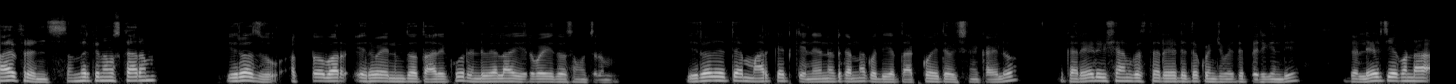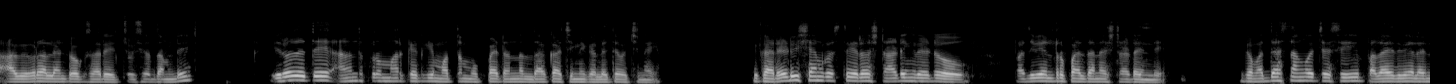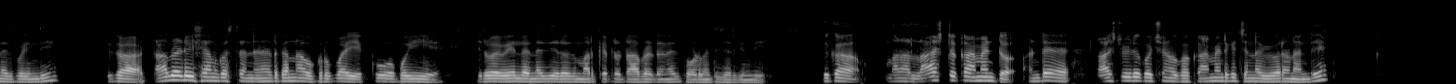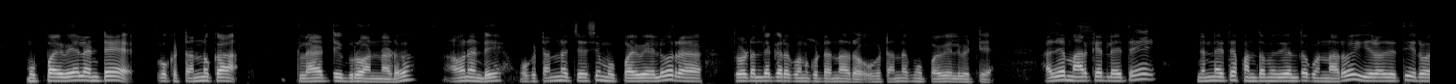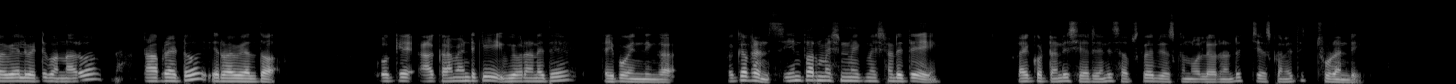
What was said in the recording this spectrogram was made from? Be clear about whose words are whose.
Speaker 1: Hi friends అందరికీ నమస్కారం. ఈరోజు అక్టోబర్ ఇరవై ఎనిమిదో తారీఖు రెండు వేల ఇరవై ఐదో సంవత్సరం. ఈరోజు అయితే మార్కెట్కి నిన్నటికన్నా కొద్దిగా తక్కువ అయితే వచ్చినాయి కాయలు. ఇక రేట్ విషయానికి వస్తే రేట్ అయితే కొంచెం అయితే పెరిగింది. ఇక లేట్ చేయకుండా ఆ వివరాలు ఏంటో ఒకసారి చూసేద్దామండి. ఈరోజు అయితే అనంతపురం మార్కెట్కి మొత్తం ముప్పై టన్నుల దాకా చిన్నికాయలు అయితే వచ్చినాయి. ఇక రేట్ విషయానికి వస్తే ఈరోజు స్టార్టింగ్ రేటు పదివేల రూపాయలతోనే స్టార్ట్ అయింది. ఇక మధ్యస్థంగా వచ్చేసి పదహైదు వేలు అనేది పోయింది. ఇక టాబ్లెట్ విషయానికి వస్తే నిన్నటికన్నా ఒక రూపాయి ఎక్కువ పోయి ఇరవై వేలు అనేది ఈరోజు మార్కెట్లో టాబ్లెట్ అనేది పోవడం అయితే జరిగింది. ఇక మన లాస్ట్ కామెంట్ అంటే లాస్ట్ వీడియోకి వచ్చిన ఒక కామెంట్కి చిన్న వివరణ అండి. ముప్పై వేలు అంటే ఒక టన్నుక క్లారిటీ బ్రో అన్నాడు. అవునండి ఒక టన్ను వచ్చేసి ముప్పై వేలు తోటల దగ్గర కొనుక్కుంటున్నారు. ఒక టన్నుకు ముప్పై వేలు పెట్టి. అదే మార్కెట్లో అయితే నిన్నైతే పంతొమ్మిది వేలతో కొన్నారు. ఈరోజు అయితే ఇరవై వేలు పెట్టి కొన్నారు. టాప్ రేటు ఇరవై వేలతో. ఓకే ఆ కామెంట్కి వివరణ అయితే అయిపోయింది ఇంకా ఓకే ఫ్రెండ్స్ ఈ ఇన్ఫర్మేషన్ మీకు నచ్చినట్టయితే లైక్ కొట్టండి షేర్ చేయండి సబ్స్క్రైబ్ చేసుకున్న వాళ్ళు ఎవరంటే చేసుకొని అయితే చూడండి.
